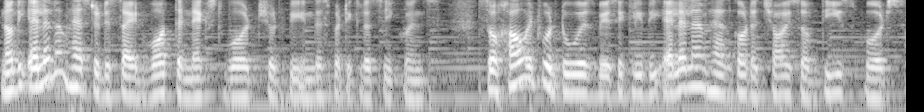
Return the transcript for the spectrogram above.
now the llm has to decide what the next word should be in this particular sequence so how it would do is basically the llm has got a choice of these words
